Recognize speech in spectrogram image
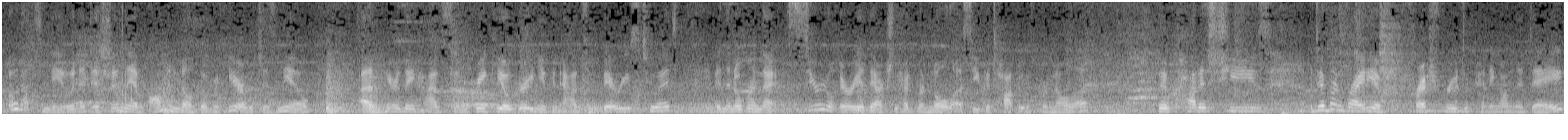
um, oh, that's new in addition. They have almond milk over here, which is new. Um, here they have some Greek yogurt, and you can add some berries to it. And then over in that cereal area, they actually had granola, so you could top it with granola. They have cottage cheese, a different variety of fresh fruit depending on the day,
